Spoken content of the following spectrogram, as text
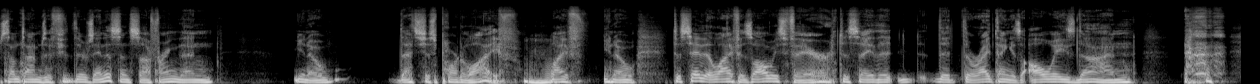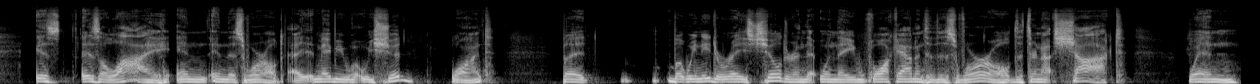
sometimes if there's innocent suffering, then you know that's just part of life. Mm-hmm. Life, you know, to say that life is always fair, to say that that the right thing is always done, is is a lie in in this world. Uh, it may be what we should want, but but we need to raise children that when they walk out into this world that they're not shocked when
